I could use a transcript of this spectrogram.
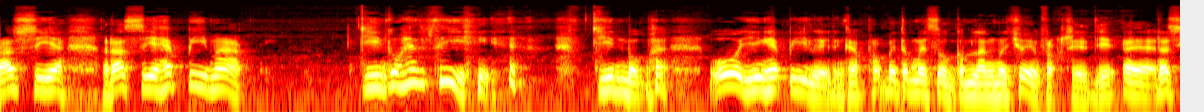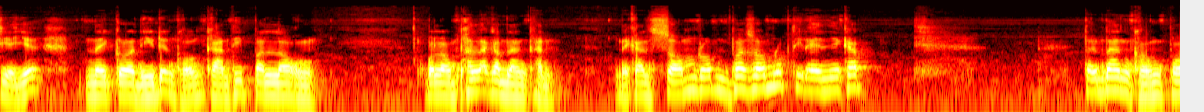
รัสเซีย รัสเซียแฮปปี้มาก จีนก็แฮปปี้จีนบอกว่า โอ้ยิงแฮปปี้เลยนะครับ เพราะไม่ต้องมาส่งกำลังมาช่วยฝรั่งเศสเออรัสเซียเยอะในกรณีเรื่องของการที่ประลองประลองพละกำลังกัน ในการซ้อมรบพอซ้อมรบที่ไหนนี่ครับทางด้านของพอ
